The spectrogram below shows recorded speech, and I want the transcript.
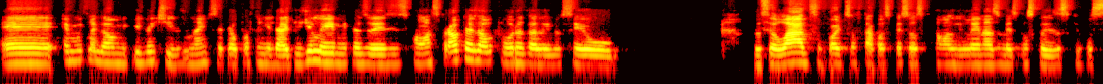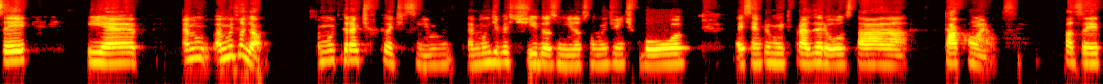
é, é muito legal, muito divertido, né? Você ter a oportunidade de ler, muitas vezes, com as próprias autoras ali no seu do seu lado, você pode sortar com as pessoas que estão ali lendo as mesmas coisas que você, e é, é, é muito legal, é muito gratificante, assim, é muito divertido, as meninas são muito gente boa, é sempre muito prazeroso estar, estar com elas. Fazer,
